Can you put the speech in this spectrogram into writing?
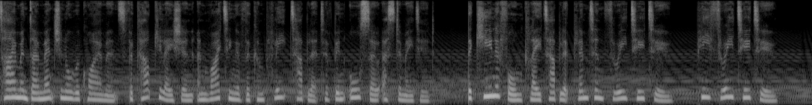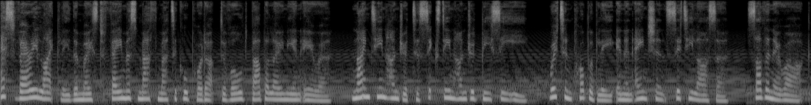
Time and dimensional requirements for calculation and writing of the complete tablet have been also estimated. The cuneiform clay tablet Plimpton 322, P322, S very likely the most famous mathematical product of Old Babylonian era, 1900 to 1600 BCE, written probably in an ancient city Larsa, southern Iraq,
